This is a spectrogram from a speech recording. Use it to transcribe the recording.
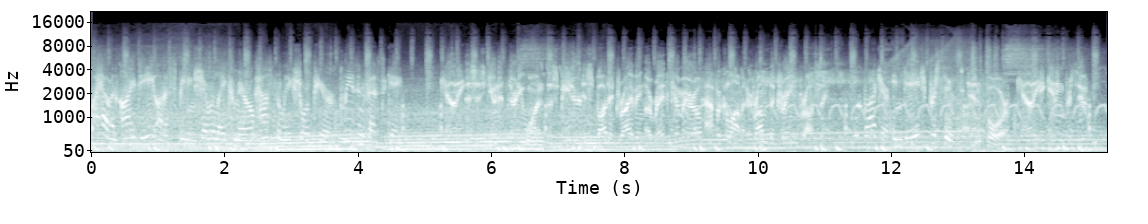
I have an ID on a speeding Chevrolet Camaro past the Lakeshore Pier. Please investigate. County, this is Unit 31. The speeder is spotted driving a red Camaro half a kilometer from the train crossing. Roger. Engage pursuit. 10-4. County, beginning pursuit.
